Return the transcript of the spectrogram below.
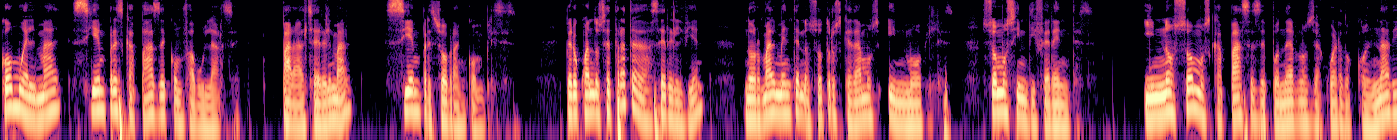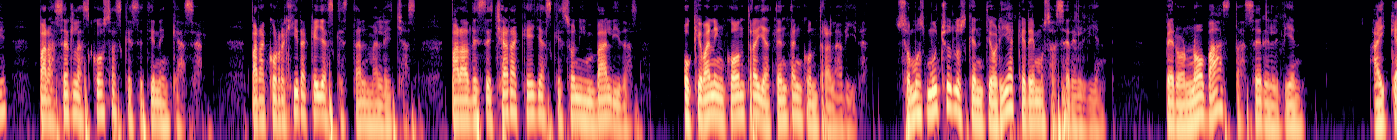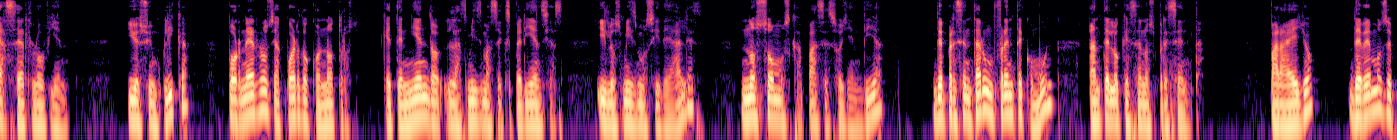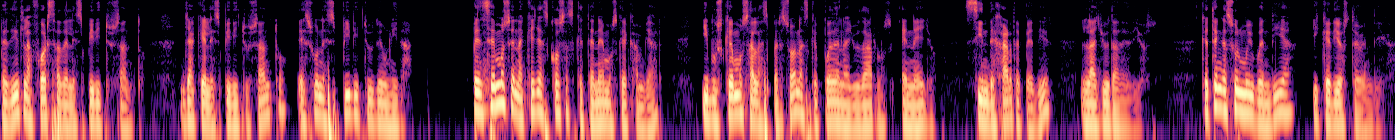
cómo el mal siempre es capaz de confabularse. Para hacer el mal, siempre sobran cómplices. Pero cuando se trata de hacer el bien, normalmente nosotros quedamos inmóviles, somos indiferentes y no somos capaces de ponernos de acuerdo con nadie para hacer las cosas que se tienen que hacer, para corregir aquellas que están mal hechas, para desechar aquellas que son inválidas o que van en contra y atentan contra la vida. Somos muchos los que en teoría queremos hacer el bien, pero no basta hacer el bien, hay que hacerlo bien. Y eso implica ponernos de acuerdo con otros que teniendo las mismas experiencias y los mismos ideales, no somos capaces hoy en día de presentar un frente común ante lo que se nos presenta. Para ello, debemos de pedir la fuerza del Espíritu Santo, ya que el Espíritu Santo es un espíritu de unidad. Pensemos en aquellas cosas que tenemos que cambiar y busquemos a las personas que pueden ayudarnos en ello, sin dejar de pedir la ayuda de Dios. Que tengas un muy buen día y que Dios te bendiga.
